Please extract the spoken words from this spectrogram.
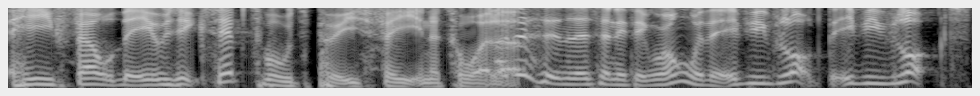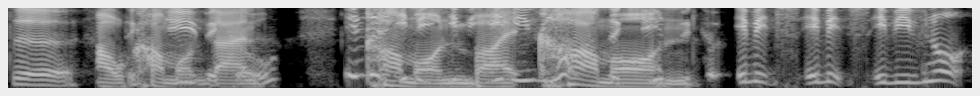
he felt that it was acceptable to put his feet in a toilet. I don't think there's anything wrong with it. If you've locked, if you've locked the Oh, the come on, Dan. if- Come if- on, if- if mate. Come on. cubicle- If it's if it's if you've not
